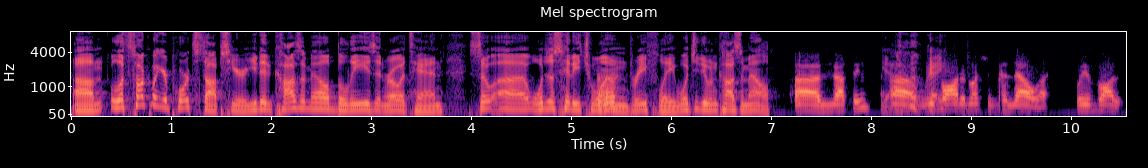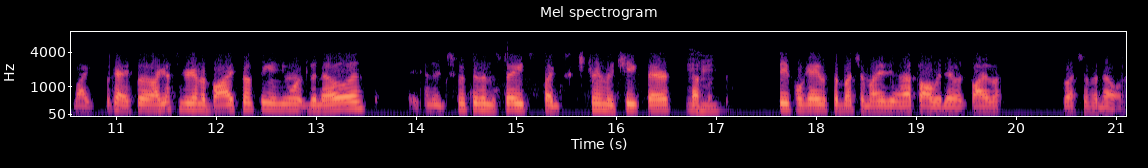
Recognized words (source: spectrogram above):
Um, well let's talk about your port stops here. You did Cozumel, Belize, and Roatan. So uh, we'll just hit each one Uh-huh. briefly. What'd you do in Cozumel? Uh, nothing. Yeah, Uh, okay. We bought a bunch of vanilla. We bought like okay, so I guess if you're gonna buy something and you want vanilla, it's expensive in the states. It's like extremely cheap there. That's Mm-hmm. people gave us a bunch of money, and that's all we did was buy a bunch of vanilla.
